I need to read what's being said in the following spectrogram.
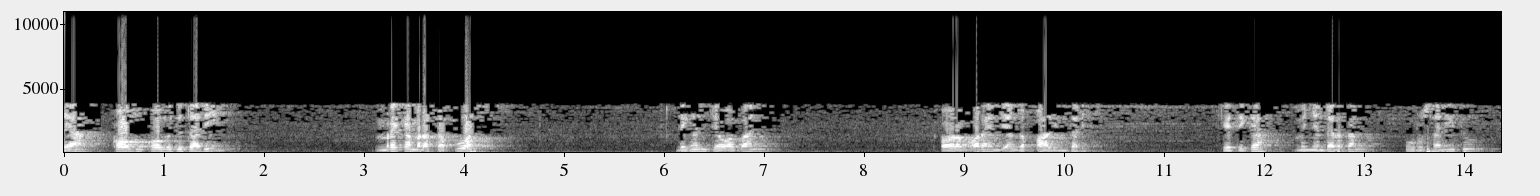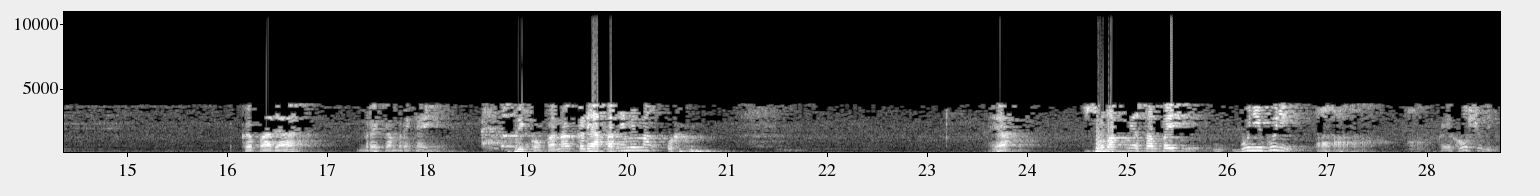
ya, kaum-kaum itu tadi mereka merasa puas dengan jawaban orang-orang yang dianggap alim tadi. Ketika menyandarkan urusan itu kepada mereka-mereka ini. Riko karena kelihatannya memang uh, ya sholatnya sampai bunyi-bunyi oh, kayak khusyuk gitu.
